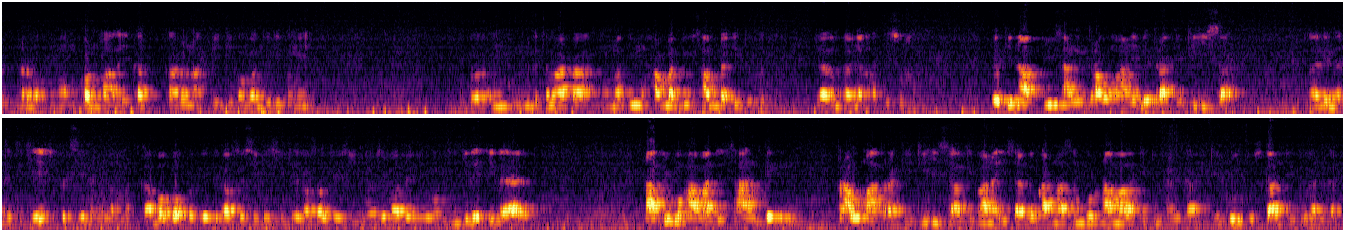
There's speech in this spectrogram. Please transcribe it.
bener ngongkon malaikat karo nabi dikongkon jadi pengiran. Kecelakaan. Nabi Muhammad itu sampai itu dalam banyak hadis suhah. Jadi Nabi saling trauma ini tragedi Isa. Nanti nanti di kiai bersih teman-teman. Gak apa-apa begitu kasus ini sih, kasus ini sih, cuma ini wong cilik-cilik. Nabi Muhammad itu saking trauma tragedi Isa, di mana Isa itu karena sempurna malah dituhankan, dikutuskan, dituhankan.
